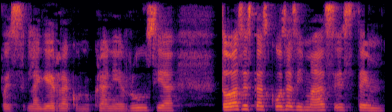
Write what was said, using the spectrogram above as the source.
pues la guerra con Ucrania y Rusia, todas estas cosas y más, este,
